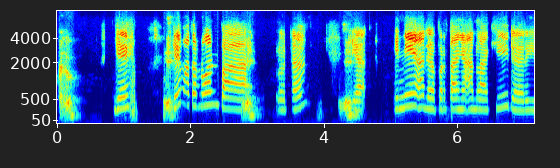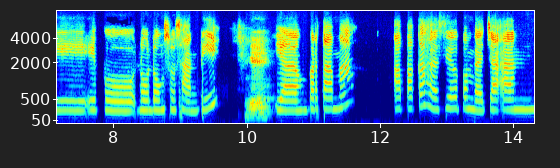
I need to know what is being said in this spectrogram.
Halo. G. G, matur nuwun Pak Loda. Ya, ini ada pertanyaan lagi dari Ibu Nunung Susanti. G. Yang pertama, apakah hasil pembacaan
